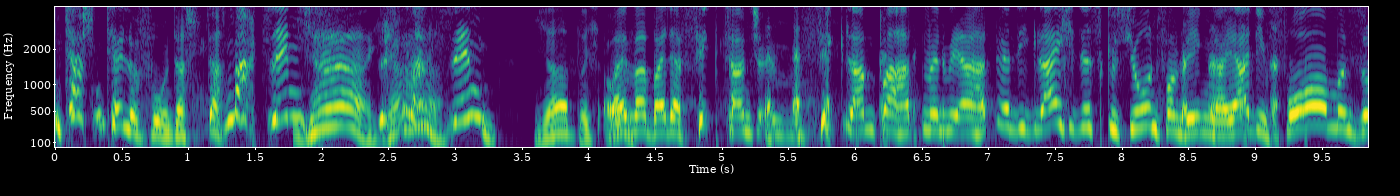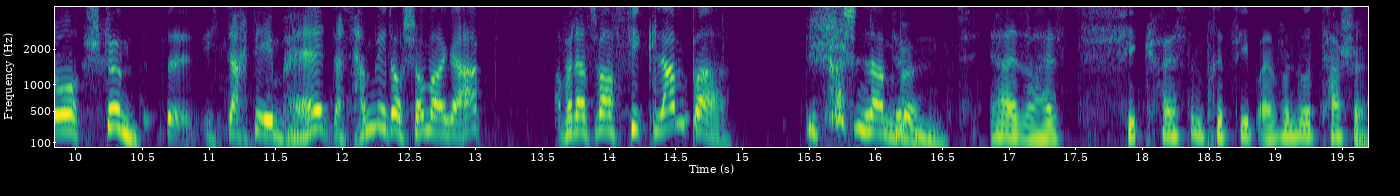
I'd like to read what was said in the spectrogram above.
ein Taschentelefon. Das, das macht Sinn. Ja, das ja. macht Sinn. Ja, durchaus. Weil wir bei der äh, Ficklampe hatten wir, hatten wir die gleiche Diskussion von wegen, naja, die Form und so. Stimmt. Ich dachte eben, hä, das haben wir doch schon mal gehabt. Aber das war Ficklampa. Die Taschenlampe. Stimmt. Ja, also heißt Fick heißt im Prinzip einfach nur Tasche.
